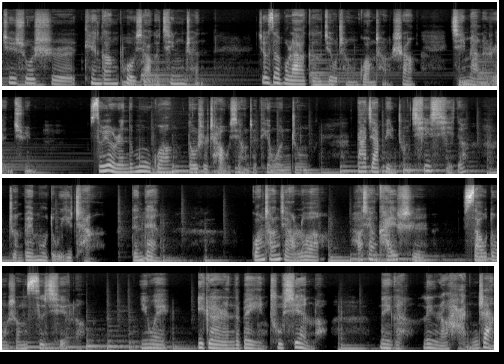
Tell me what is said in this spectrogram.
据说是天刚破晓的清晨，就在布拉格旧城广场上挤满了人群，所有人的目光都是朝向着天文钟。大家屏住气息的准备目睹一场。等等，广场角落好像开始骚动声四起了，因为一个人的背影出现了，那个令人寒战，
